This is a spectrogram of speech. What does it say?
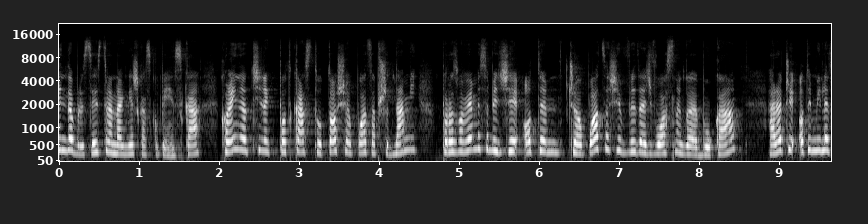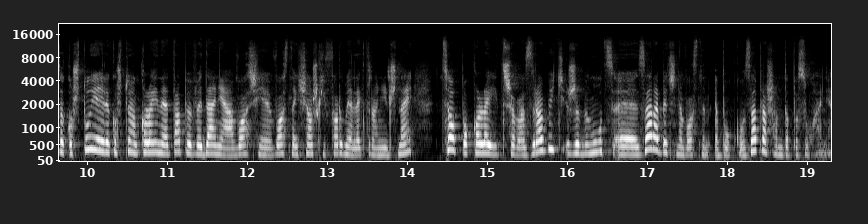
Dzień dobry, z tej strony Agnieszka Skupieńska. Kolejny odcinek podcastu To się opłaca przed nami. Porozmawiamy sobie dzisiaj o tym, czy opłaca się wydać własnego e-booka, a raczej o tym, ile to kosztuje, ile kosztują kolejne etapy wydania właśnie własnej książki w formie elektronicznej, co po kolei trzeba zrobić, żeby móc e, zarabiać na własnym e-booku. Zapraszam do posłuchania.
